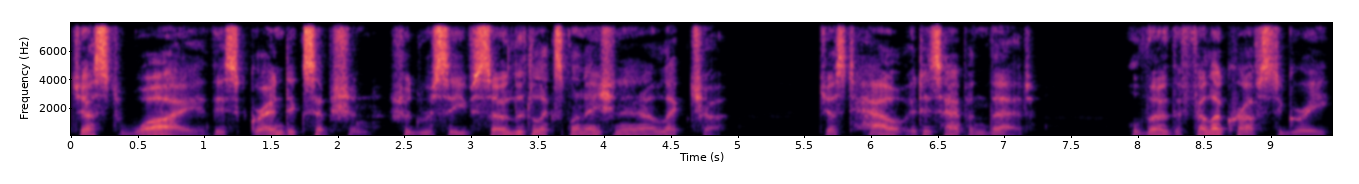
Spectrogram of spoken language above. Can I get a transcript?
Just why this grand exception should receive so little explanation in our lecture, just how it has happened that, although the Fellowcrafts degree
